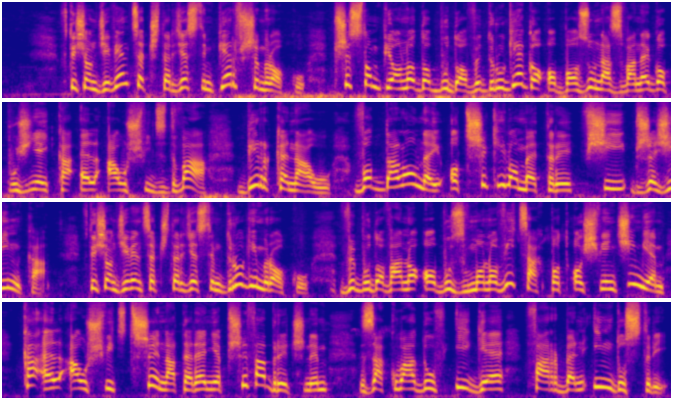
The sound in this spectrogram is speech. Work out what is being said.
W 1941 roku przystąpiono do budowy drugiego obozu, nazwanego później KL Auschwitz II, Birkenau, w oddalonej o 3 kilometry wsi Brzezinka. W 1942 roku wybudowano obóz w Monowicach pod Oświęcimiem KL Auschwitz III na terenie przyfabrycznym zakładów IG Farben Industrie.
